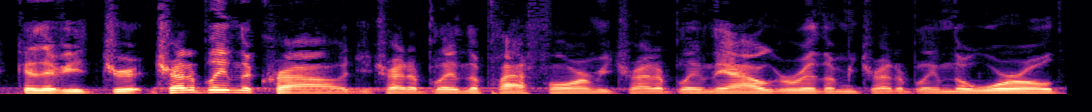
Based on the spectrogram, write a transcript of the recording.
Because if you tr- try to blame the crowd, you try to blame the platform, you try to blame the algorithm, you try to blame the world,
